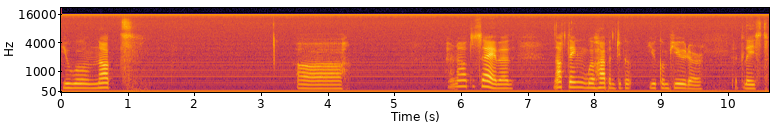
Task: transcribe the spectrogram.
You will not uh, I don't know how to say but nothing will happen to co your computer at least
